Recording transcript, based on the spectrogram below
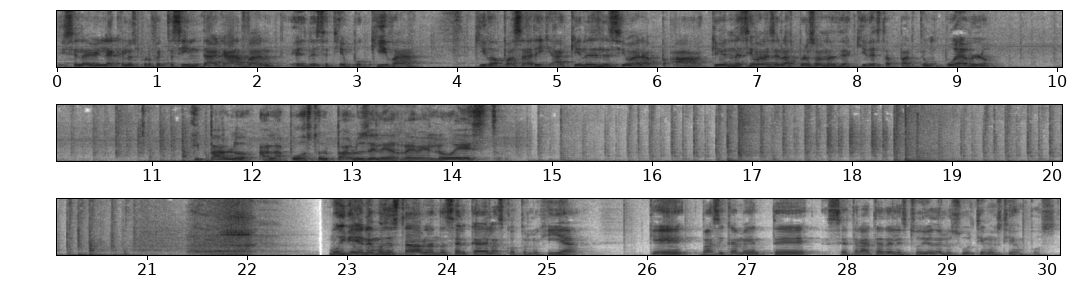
dice la Biblia que los profetas indagaban en este tiempo que iba, iba a pasar y a quiénes les iban a, a quiénes iban a ser las personas de aquí de esta parte, un pueblo. Y Pablo, al apóstol Pablo se le reveló esto. Muy bien, hemos estado hablando acerca de la escotología, que básicamente se trata del estudio de los últimos tiempos.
